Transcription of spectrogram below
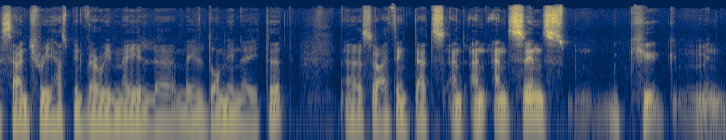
century has been very male male dominated. Uh, so I think that's and and and since I mean,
